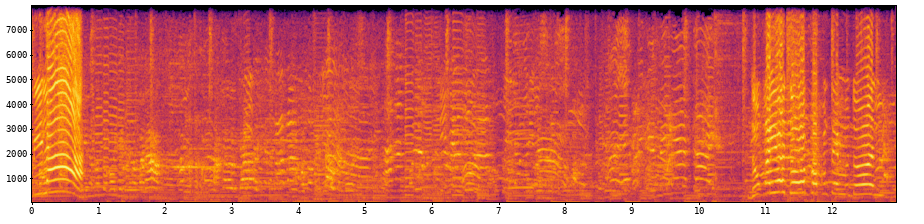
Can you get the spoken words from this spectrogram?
Pila! Doon kayo, doon! Papuntay mo doon!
